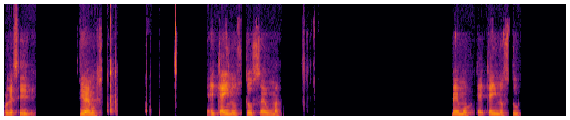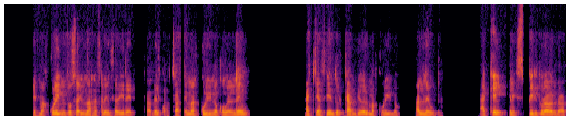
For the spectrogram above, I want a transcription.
Porque si, si vemos, Ekeinos tu seuma, vemos que Ekeinos tu es masculino, entonces hay una referencia directa del contraste masculino con el neutro. Aquí haciendo el cambio del masculino al neutro. Aquel, el espíritu, la verdad,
